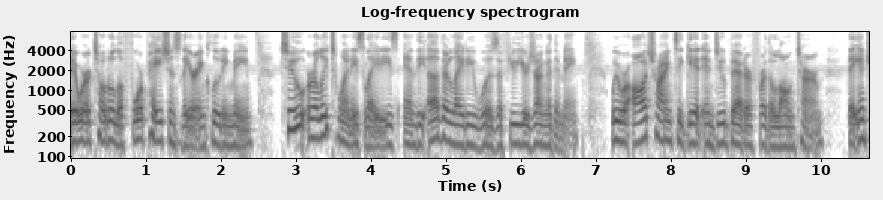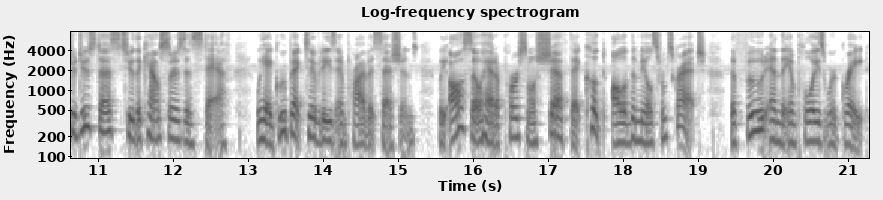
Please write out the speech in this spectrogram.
There were a total of four patients there, including me two early 20s ladies, and the other lady was a few years younger than me. We were all trying to get and do better for the long term. They introduced us to the counselors and staff. We had group activities and private sessions. We also had a personal chef that cooked all of the meals from scratch. The food and the employees were great.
